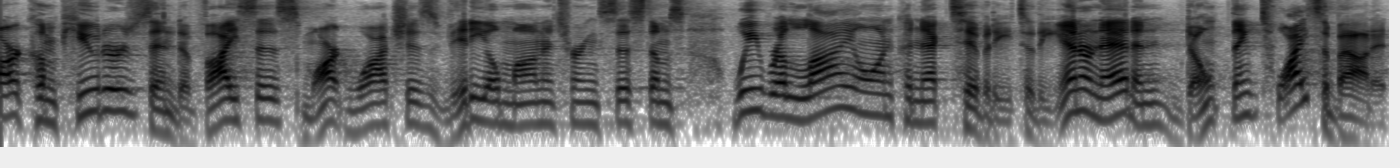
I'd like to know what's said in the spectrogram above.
Our computers and devices, smartwatches, video monitoring systems, we rely on connectivity to the internet and don't think twice about it.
